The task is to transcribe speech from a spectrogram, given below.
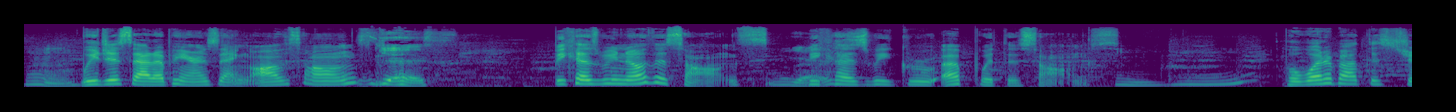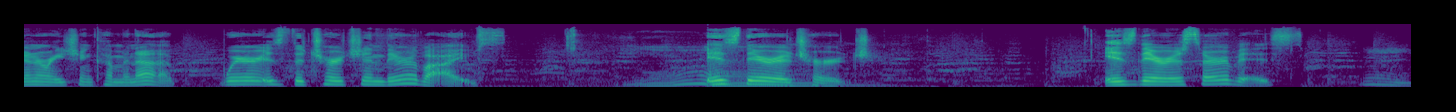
Hmm. We just sat up here and sang all the songs Yes. Because we know the songs Yes. because we grew up with the songs. Mm-hmm. But what about this generation coming up? Where is the church in their lives? Is there a church? Is there a service? Mm.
